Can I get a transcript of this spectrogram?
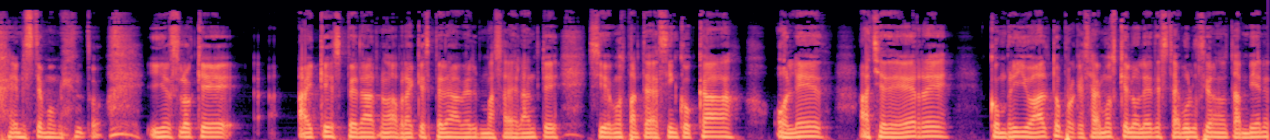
en este momento. Y es lo que hay que esperar, ¿no? Habrá que esperar a ver más adelante si vemos pantallas 5K, OLED, HDR, con brillo alto, porque sabemos que el OLED está evolucionando también.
